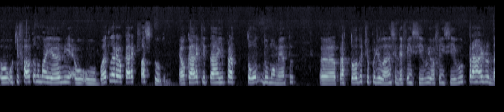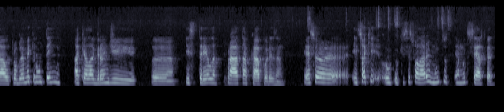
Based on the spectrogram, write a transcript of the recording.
o, o que falta no Miami, o, o, Butler é o cara que faz tudo. Né? É o cara que tá aí para todo momento uh, para todo tipo de lance defensivo e ofensivo para ajudar. O problema é que não tem aquela grande uh, estrela para atacar, por exemplo. Esse, uh, só que o, o, que vocês falaram é muito, é muito certo, cara.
